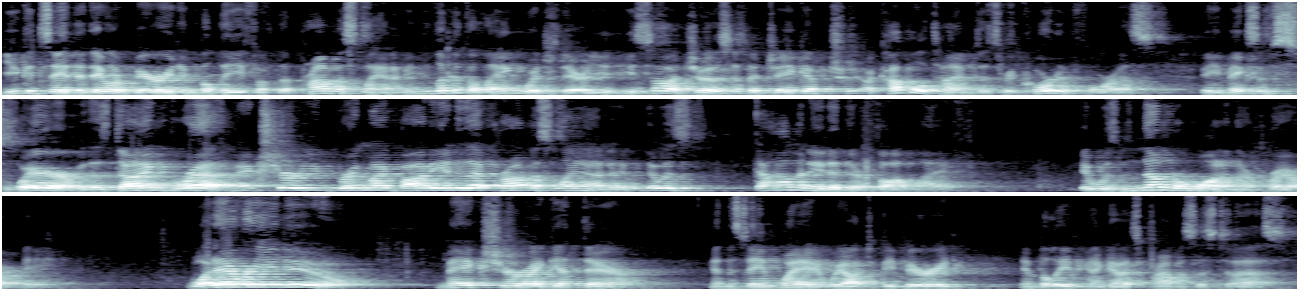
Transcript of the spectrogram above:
You could say that they were buried in belief of the promised land. I mean, you look at the language there. You, you saw Joseph and Jacob a couple times, it's recorded for us. He makes them swear with his dying breath make sure you bring my body into that promised land. It, it was dominated their thought life, it was number one on their priority. Whatever you do, make sure I get there. In the same way, we ought to be buried in believing on God's promises to us.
